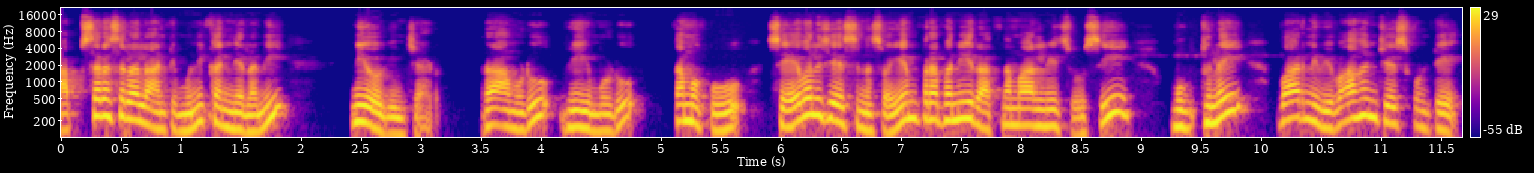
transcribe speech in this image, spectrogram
అప్సరసల లాంటి మునికన్యలని నియోగించాడు. రాముడు భీముడు తమకు సేవలు చేసిన స్వయంప్రభని రత్నమాలని చూసి ముగ్ధులై వారిని వివాహం చేసుకుంటే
